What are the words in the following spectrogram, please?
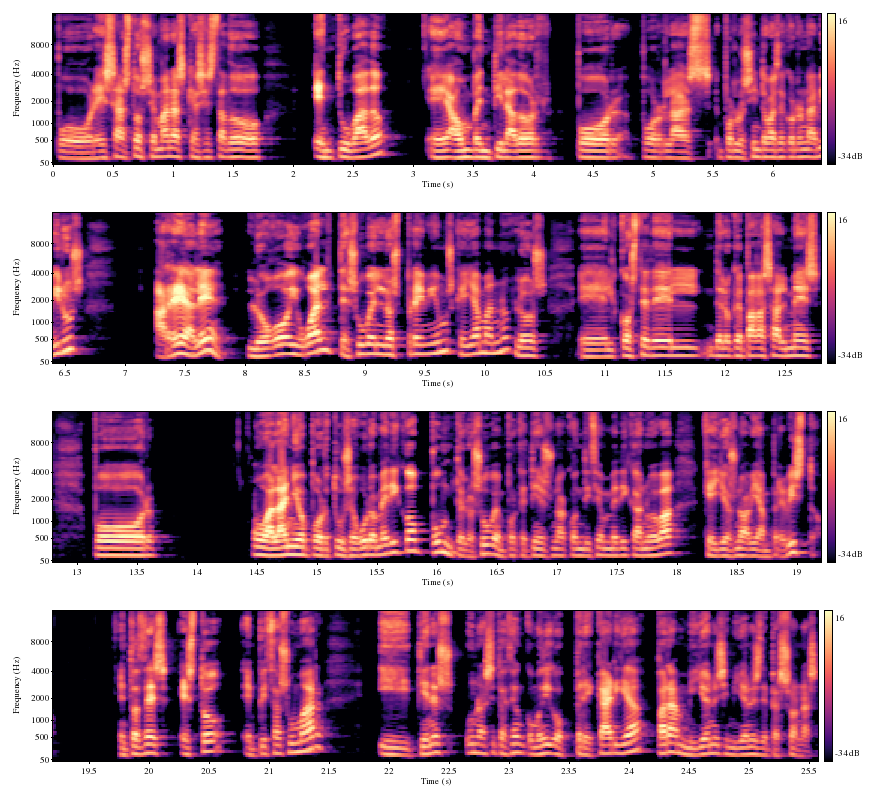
por esas dos semanas que has estado entubado, eh, a un ventilador por, por, las, por los síntomas de coronavirus, arréale. Luego igual te suben los premiums que llaman, ¿no? Los, eh, el coste de lo que pagas al mes por o al año por tu seguro médico, pum, te lo suben porque tienes una condición médica nueva que ellos no habían previsto. Entonces, esto empieza a sumar y tienes una situación, como digo, precaria para millones y millones de personas.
